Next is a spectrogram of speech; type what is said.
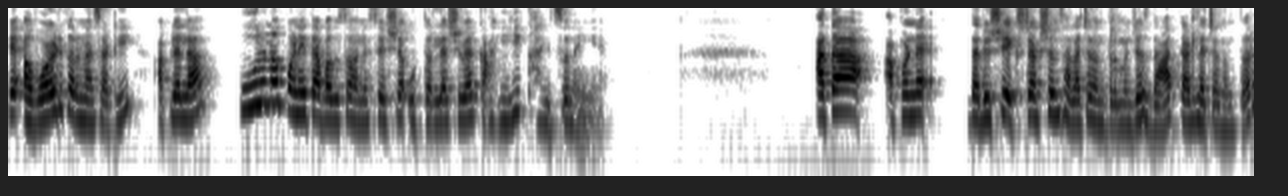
हे अवॉइड करण्यासाठी आपल्याला पूर्णपणे त्या बाजूचा अनेस्थेशिया उतरल्याशिवाय काहीही खायचं नाही आहे आता आपण त्या दिवशी एक्स्ट्रॅक्शन झाल्याच्यानंतर म्हणजेच दात काढल्याच्या नंतर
